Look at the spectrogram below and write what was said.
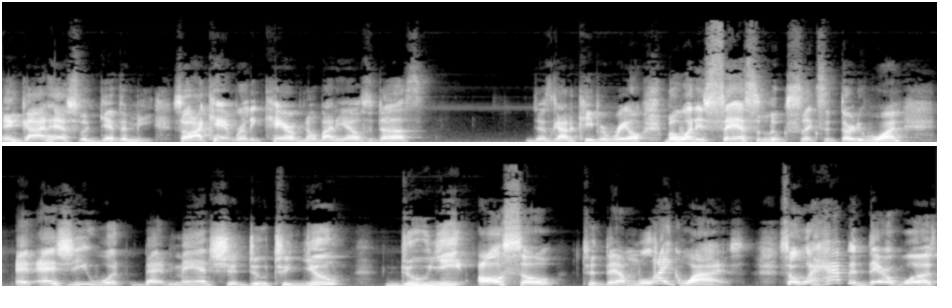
and God has forgiven me, so I can't really care if nobody else does. Just got to keep it real. But what it says, Luke six and thirty one, and as ye would that man should do to you, do ye also to them likewise. So what happened there was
